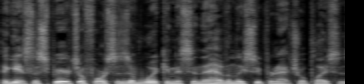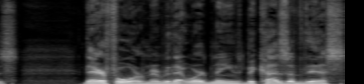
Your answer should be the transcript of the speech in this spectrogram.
against the spiritual forces of wickedness in the heavenly supernatural places. Therefore, remember that word means, because of this,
